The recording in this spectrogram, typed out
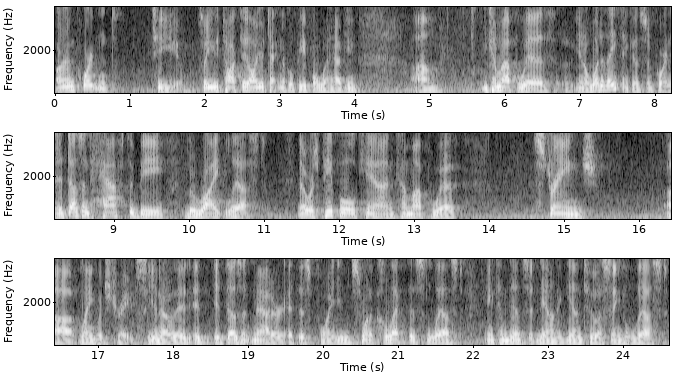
are important to you. So you talk to all your technical people, what have you. Um, you come up with, you know, what do they think is important? It doesn't have to be the right list. In other words, people can come up with strange uh, language traits. You know, it, it, it, doesn't matter at this point. You just want to collect this list and condense it down again to a single list.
